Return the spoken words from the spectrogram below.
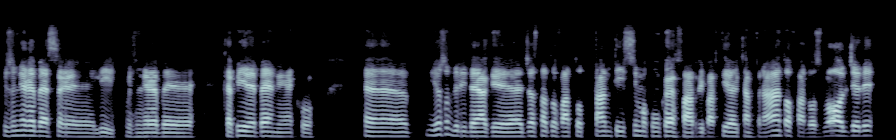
bisognerebbe essere lì, bisognerebbe capire bene, ecco, eh, io sono dell'idea che è già stato fatto tantissimo comunque a far ripartire il campionato, a farlo svolgere,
